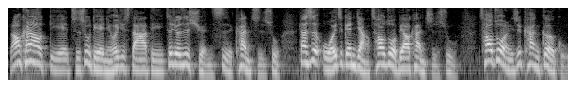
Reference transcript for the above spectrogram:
然后看到跌，指数跌，你会去杀低，这就是选市看指数。但是我一直跟你讲，操作不要看指数，操作你去看个股，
